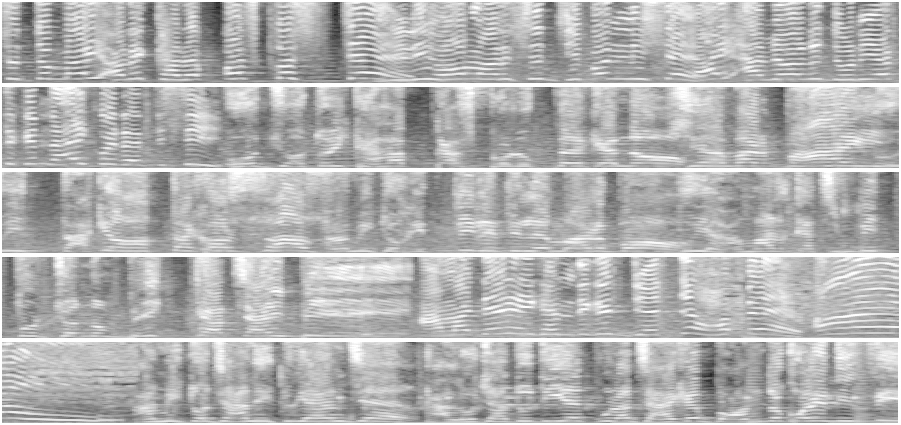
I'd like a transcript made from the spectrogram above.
ছোট ভাই অনেক খারাপ কাজ করছে। নিরীহ মানুষের জীবন নিছে তাই আমি ওর দুনিয়া থেকে নাই দিছি। ও যতই খারাপ কাজ করুক না কেন সে আমার ভাই। তুই তাকে হত্যা করছস আমি তোকে তিলে তিলে মারবো। তুই আমার কাছে মৃত্যুর জন্য ভিক্ষা চাইবি। আমাদের এখান থেকে যেতে হবে। আউ! আমি তো জানি তুই অ্যাঞ্জেল। কালো জাদু দিয়ে পুরো জায়গা বন্ধ করে দিছি।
